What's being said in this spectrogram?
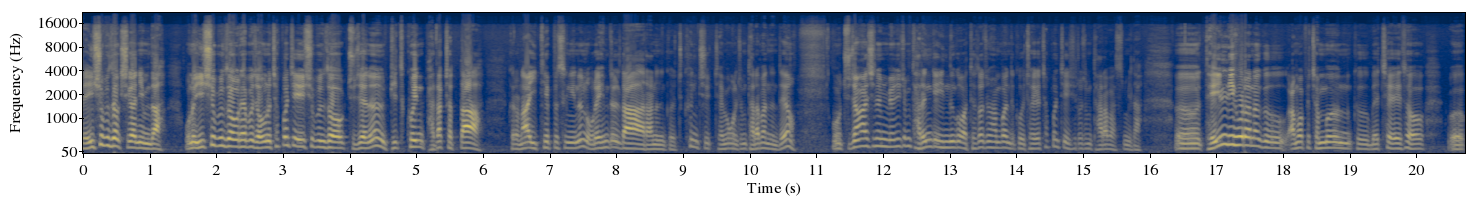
네, 이슈 분석 시간입니다. 오늘 이슈 분석을 해보죠. 오늘 첫 번째 이슈 분석 주제는 비트코인 바닥 쳤다. 그러나 ETF 승인은 오래 힘들다라는 그 큰 제목을 좀 달아봤는데요. 어, 주장하시는 면이 좀 다른 게 있는 것 같아서 좀 한번 그 저희가 첫 번째 이슈로 좀 달아봤습니다. 어, 데일리호라는 그 암호화폐 전문 그 매체에서 어,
